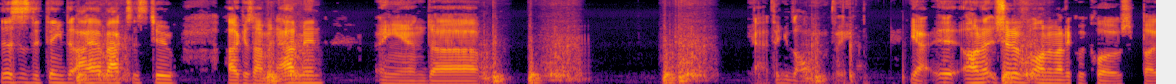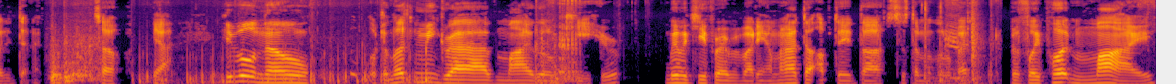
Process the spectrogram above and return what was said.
This is the thing that I have access to because uh, I'm an admin, and uh, yeah, I think it's all empty. Yeah, it on it should have automatically closed, but it didn't. So yeah, people know. Okay, let me grab my little key here we have a key for everybody. I'm gonna have to update the system a little bit. But if we put my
